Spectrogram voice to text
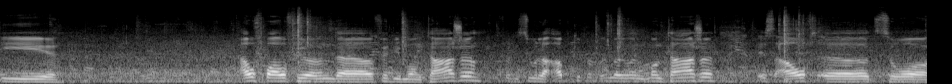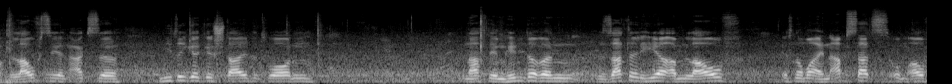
Die Aufbau für, für die Montage, für die Sula-Montage ist auch äh, zur Laufseelenachse niedriger gestaltet worden. Nach dem hinteren Sattel hier am Lauf ist nochmal ein Absatz, um auch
